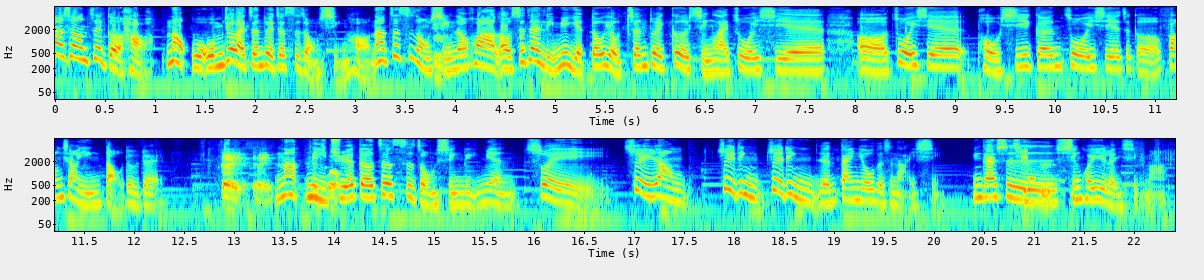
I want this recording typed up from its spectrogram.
那像这个好，那我我们就来针对这四种型哈。那这四种型的话，老师在里面也都有针对各型来做一些呃做一些剖析跟做一些这个方向引导，对不对？对对。那你觉得这四种型里面最最让最令最令人担忧的是哪一型？应该是心灰意冷型吗？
